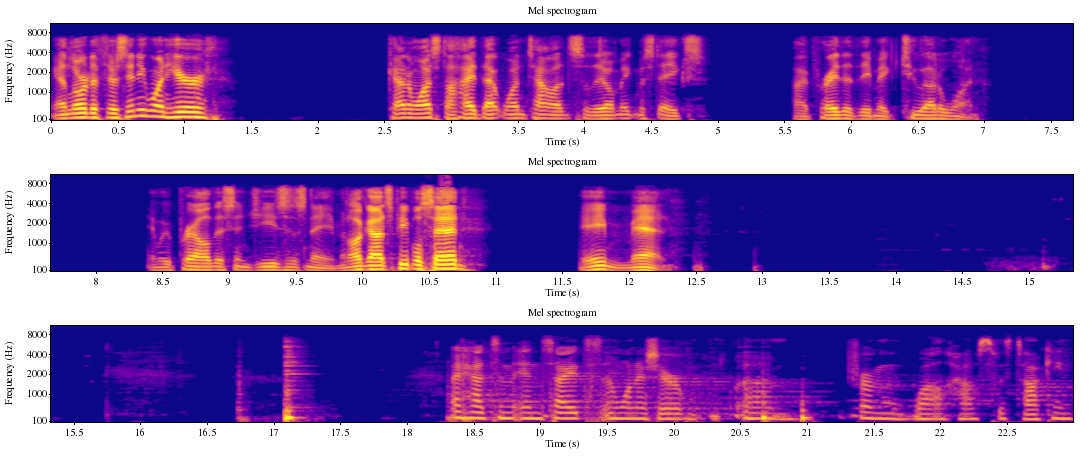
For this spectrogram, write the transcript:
And Lord, if there's anyone here kind of wants to hide that one talent so they don't make mistakes, I pray that they make two out of one. And we pray all this in Jesus' name. And all God's people said, Amen. I had some insights I want to share um, from while House was talking.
